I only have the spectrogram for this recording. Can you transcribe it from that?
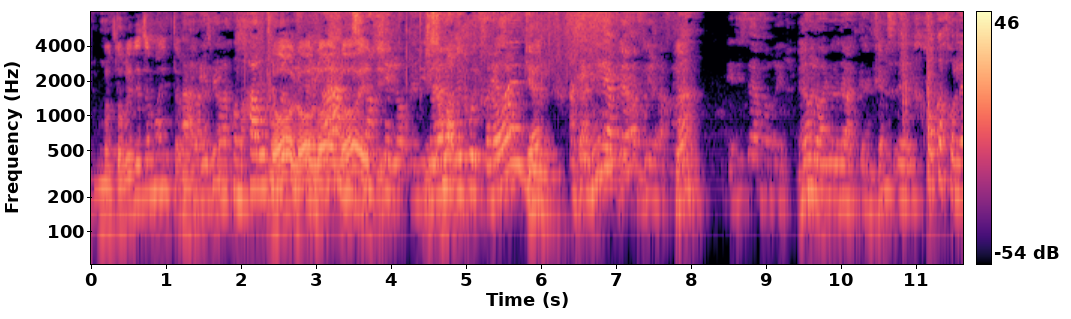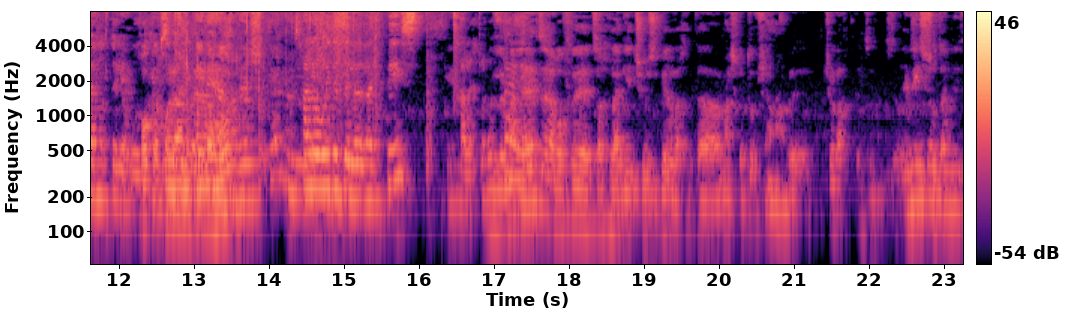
נו, תורידי את זה מהאינטרנט. אה, אדי? אנחנו מחר הולכים... לא, לא. לא, אה, לא המסמך אדי. שלו, מסמך. שלא יאריכו את חייך. לא אדי. כן, אז אני... זה אוויר, כן. זה. לא, לא, אני יודעת, כן. כן. זה חוק החולה הנוטה למות. חוק החולה הנוטה למות. כן. צריכה להוריד את זה, להדפיס, צריכה ללכת למלא לרופא. את זה, הרופא צריך להגיד שהוא הסביר לך את מה שכתוב שם, ושולח את זה. זה- למי זה שהוא מסודר. תמיד.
